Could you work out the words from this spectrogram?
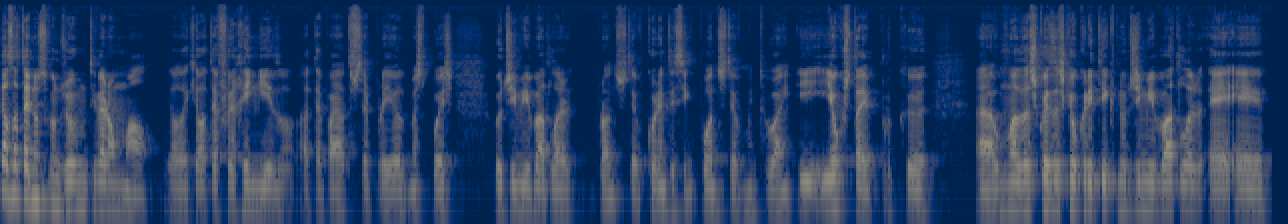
Eles até no segundo jogo não tiveram mal. Ele, aquilo até foi rinhido até para o terceiro período, mas depois o Jimmy Butler pronto, esteve 45 pontos, esteve muito bem. E, e eu gostei, porque uh, uma das coisas que eu critico no Jimmy Butler é, é,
